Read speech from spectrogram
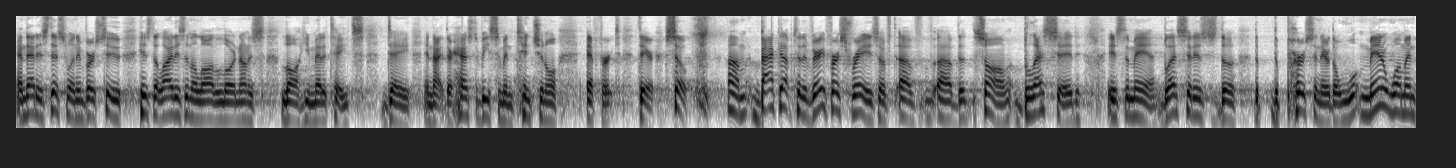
and that is this one in verse 2 His delight is in the law of the Lord, and on His law he meditates day and night. There has to be some intentional effort there. So, um, back up to the very first phrase of, of uh, the psalm Blessed is the man, blessed is the, the, the person there, the man or woman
